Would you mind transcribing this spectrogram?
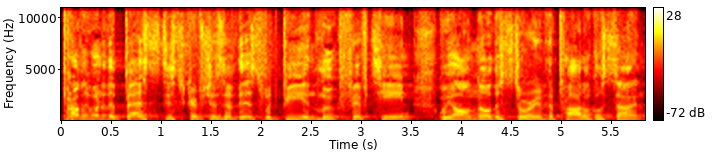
probably one of the best descriptions of this would be in Luke 15. We all know the story of the prodigal son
